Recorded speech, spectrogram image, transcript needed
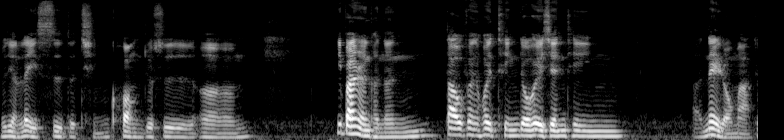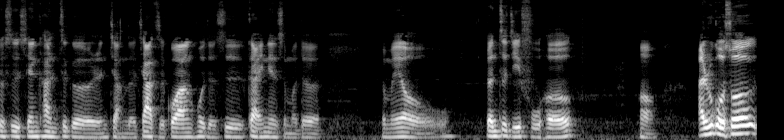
有点类似的情况，就是嗯。一般人可能大部分会听，都会先听呃内容嘛，就是先看这个人讲的价值观或者是概念什么的有没有跟自己符合哦啊。如果说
